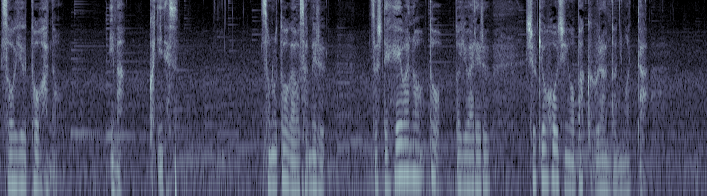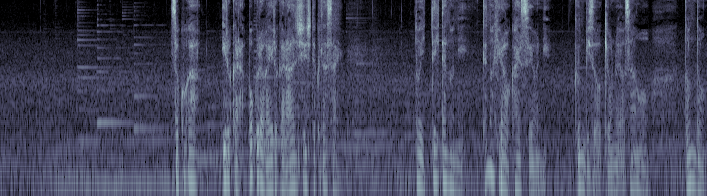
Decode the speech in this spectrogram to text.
そういう党派の今国です。その党が治めるそして平和の党と言われる宗教法人をバックグラウンドに持ったそこがいるから僕らがいるから安心してください。と言っていたのに手のひらを返すように軍備増強の予算をどんどん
